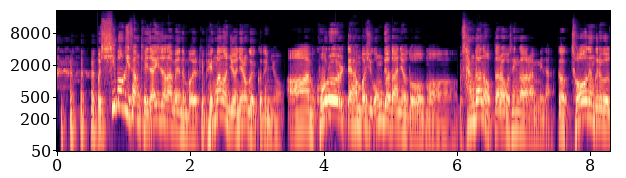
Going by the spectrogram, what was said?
뭐 10억 이상 계좌 이전하면은 뭐 이렇게 100만 원 지원 이런 거 있거든요. 아, 뭐 그럴 때 한 번씩 옮겨 다녀도 뭐 상관은 없다라고 생각을 합니다. 그러니까 저는 그리고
